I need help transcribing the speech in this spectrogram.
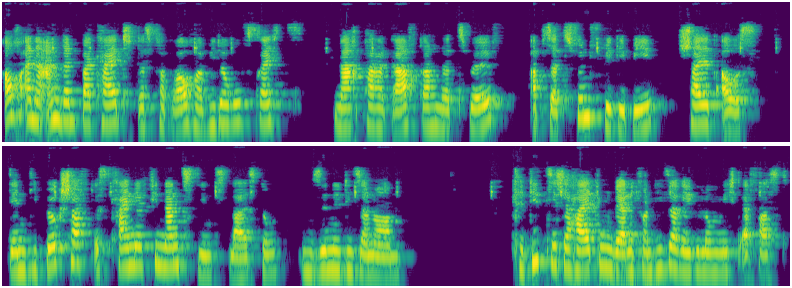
Auch eine Anwendbarkeit des Verbraucherwiderrufsrechts nach 312 Absatz 5 BGB scheidet aus, denn die Bürgschaft ist keine Finanzdienstleistung im Sinne dieser Norm. Kreditsicherheiten werden von dieser Regelung nicht erfasst.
